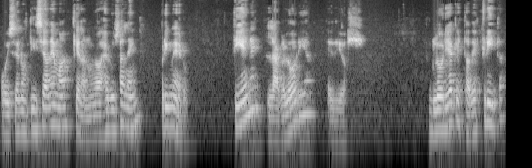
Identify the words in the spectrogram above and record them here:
Hoy se nos dice además que la Nueva Jerusalén, primero, tiene la gloria de Dios. Gloria que está descrita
